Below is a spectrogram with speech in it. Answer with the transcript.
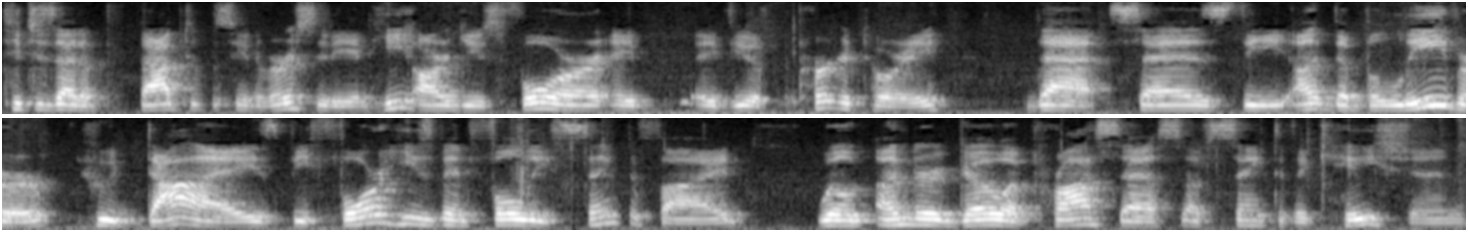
teaches at a Baptist university, and he argues for a, a view of purgatory that says the uh, the believer who dies before he's been fully sanctified will undergo a process of sanctification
